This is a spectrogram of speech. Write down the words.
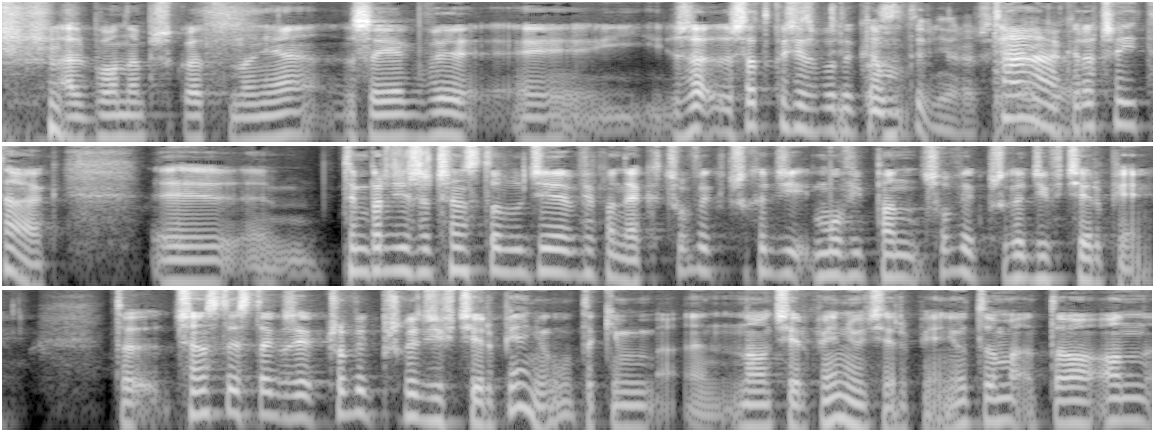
Albo na przykład, no nie, że jakby yy, rzadko się spotykam. pozytywnie raczej. Tak, raczej tak. Yy, tym bardziej, że często ludzie, wie pan, jak człowiek przychodzi, mówi pan, człowiek przychodzi w cierpień to często jest tak, że jak człowiek przychodzi w cierpieniu, takim no cierpieniu, cierpieniu, to, ma, to on,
